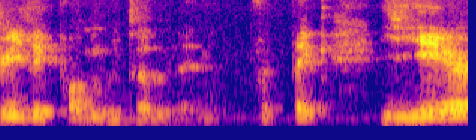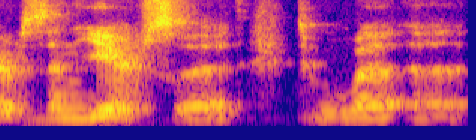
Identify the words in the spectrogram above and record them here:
really polluted. It would take years and years uh, to uh, uh,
